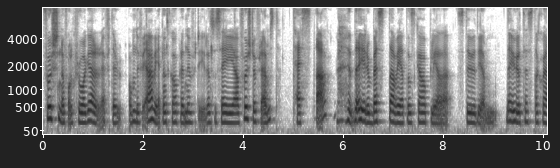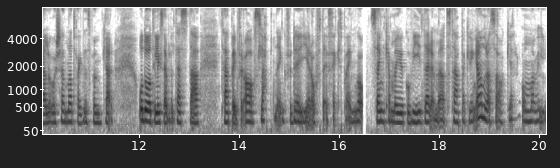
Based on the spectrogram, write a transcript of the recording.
först när folk frågar efter om det är vetenskapligt nu för tiden så säger jag först och främst testa. Det är den bästa vetenskapliga studien. Det är ju att testa själv och känna att det faktiskt funkar. Och då till exempel testa tapping för avslappning för det ger ofta effekt på en gång. Sen kan man ju gå vidare med att tappa kring andra saker. Om man, vill,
